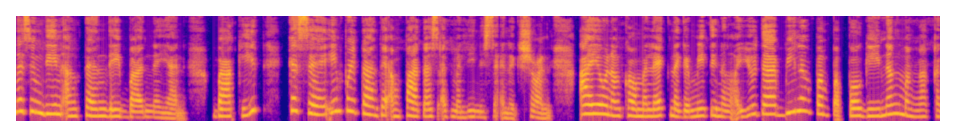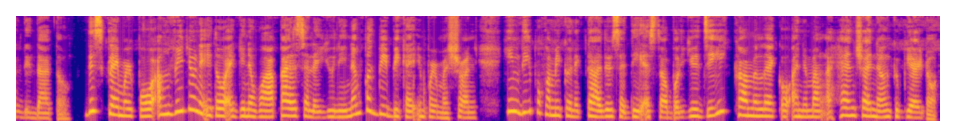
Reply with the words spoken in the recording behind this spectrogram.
na sundin ang 10-day ban na yan. Bakit? Kasi importante ang patas at malinis na eleksyon. Ayaw ng COMELEC na gamitin ang ayuda bilang pampapogi ng mga kandidato. Disclaimer po, ang video na ito ay ginawa para sa layunin ng pagbibigay impormasyon. Hindi po kami konektado sa DSWD, COMELEC o anumang ahensya ng gobyerno.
